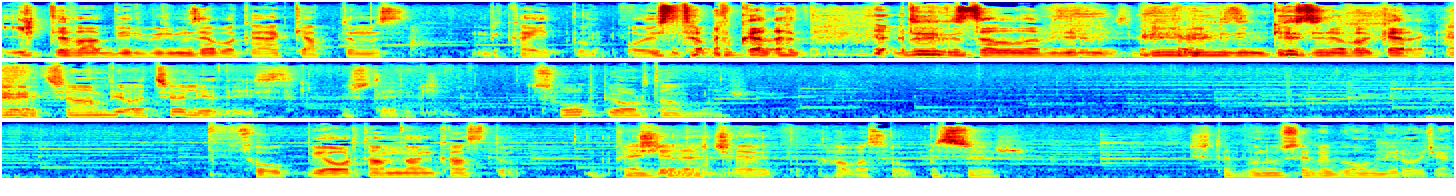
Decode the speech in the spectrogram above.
ilk defa birbirimize bakarak yaptığımız bir kayıt bu. O yüzden bu kadar duygusal olabilir miyiz? Birbirimizin gözüne bakarak. Evet şu an bir atölyedeyiz üstelik. Soğuk bir ortam var. Soğuk bir ortamdan kastım. Pencere Şey açık. evet hava soğuk. Esiyor. İşte bunun sebebi 11 Ocak.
